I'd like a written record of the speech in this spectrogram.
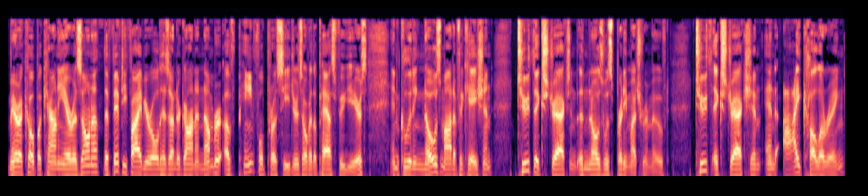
Maricopa County, Arizona. The 55 year old has undergone a number of painful procedures over the past few years, including nose modification, tooth extraction. The nose was pretty much removed, tooth extraction, and eye coloring.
